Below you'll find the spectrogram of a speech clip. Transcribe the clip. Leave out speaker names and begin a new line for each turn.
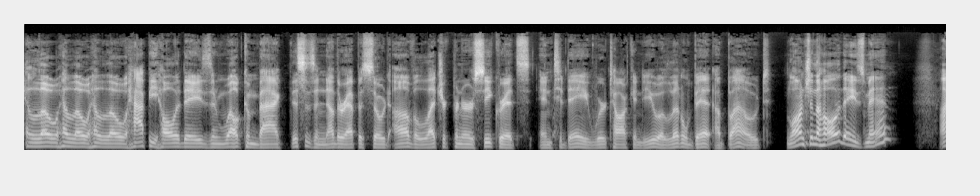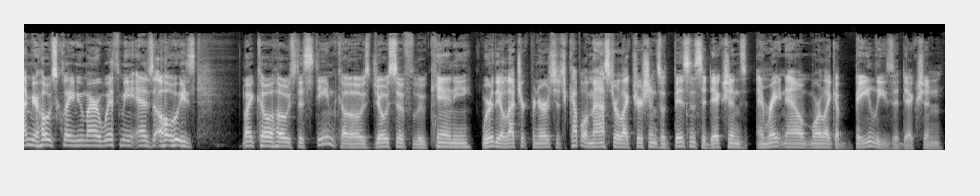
Hello, hello, hello. Happy holidays and welcome back. This is another episode of Electricpreneur Secrets. And today we're talking to you a little bit about launching the holidays, man. I'm your host, Clay Newmeyer. With me, as always, my co-host, esteemed co-host, Joseph Lucani. We're the Electricpreneurs, just a couple of master electricians with business addictions. And right now, more like a Bailey's addiction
